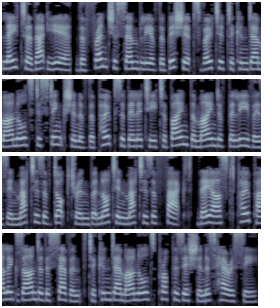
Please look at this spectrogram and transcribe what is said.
Later that year, the French Assembly of the Bishops voted to condemn Arnauld's distinction of the Pope's ability to bind the mind of believers in matters of doctrine but not in matters of fact. They asked Pope Alexander VII to condemn Arnauld's proposition as heresy.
